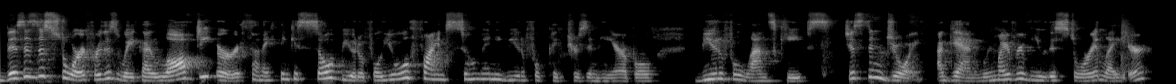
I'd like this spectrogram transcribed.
this is the story for this week. I love the earth and I think it's so beautiful. You will find so many beautiful pictures in here about beautiful landscapes. Just enjoy. Again, we might review this story later,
